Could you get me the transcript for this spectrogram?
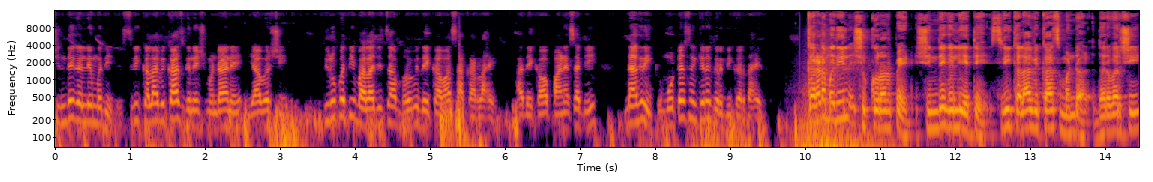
शिंदे गल्लीमधील श्री कला विकास गणेश मंडळाने यावर्षी तिरुपती बालाजीचा भव्य देखावा साकारला आहे. हा देखावा पाहण्यासाठी नागरिक मोठ्या संख्येने गर्दी करत आहेत. कराडमधील शुक्रवार पेठ शिंदे गल्ली येथे श्री कला विकास मंडळ दरवर्षी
